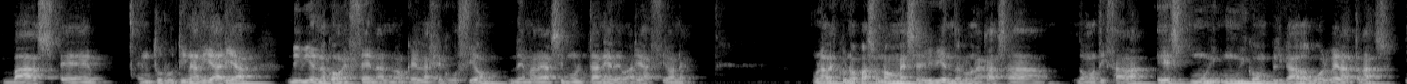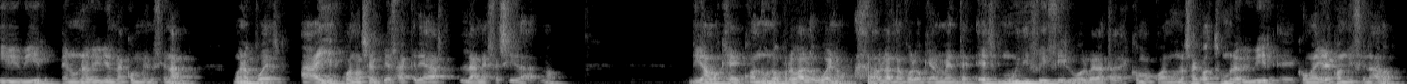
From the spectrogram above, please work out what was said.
vas en tu rutina diaria viviendo con escenas, ¿no? que es la ejecución de manera simultánea de varias acciones. Una vez que uno pasa unos meses viviendo en una casa domotizada, es muy, muy complicado volver atrás y vivir en una vivienda convencional. Bueno, pues ahí es cuando se empieza a crear la necesidad, ¿no? Digamos que cuando uno prueba lo bueno, hablando coloquialmente, es muy difícil volver atrás. Es como cuando uno se acostumbra a vivir eh, con aire acondicionado,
